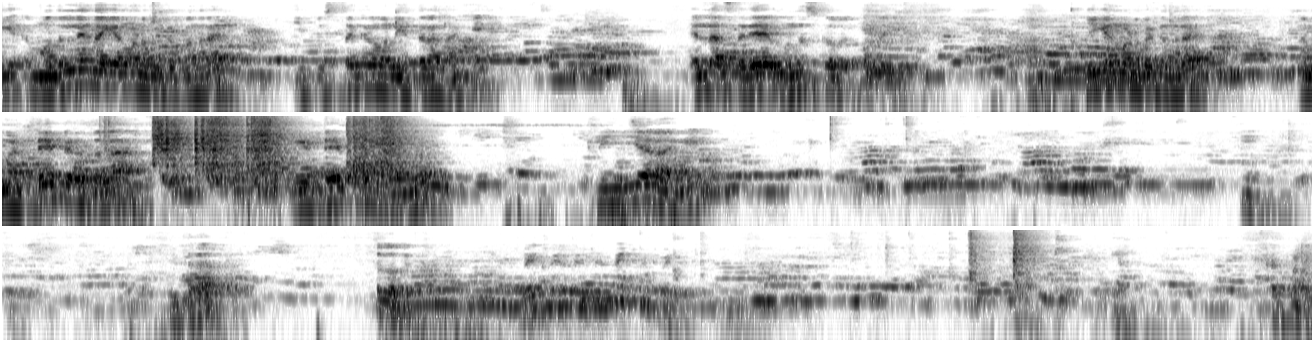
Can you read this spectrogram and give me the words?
ಈಗ ಮೊದಲನೇದಾಗಿ ಏನು ಮಾಡಬೇಕಪ್ಪ ಅಂದರೆ ಈ ಪುಸ್ತಕವನ್ನು ಈ ಥರ ಹಾಕಿ ಎಲ್ಲ ಸರಿಯಾಗಿ ಹೊಂದಿಸ್ಕೋಬೇಕು. ಮೊದಲಿಗೆ ಈಗೇನು ಮಾಡಬೇಕಂದ್ರೆ ನಮ್ಮ ಟೇಪ್ ಇರುತ್ತಲ್ಲ, ಈ ಟೇಪ್ ಕ್ಲಿಯರ್ ಆಗಿ ಈ ಥರ ತಗೋಬೇಕು. ಕಟ್ ಮಾಡಿ.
